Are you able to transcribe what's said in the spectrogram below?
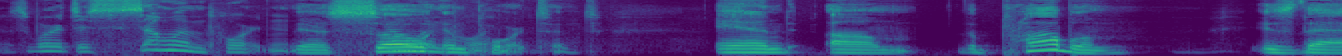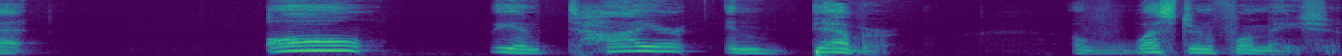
Those words are so important. They're so, So important. important. And um, the problem is that all the entire endeavor of Western formation,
